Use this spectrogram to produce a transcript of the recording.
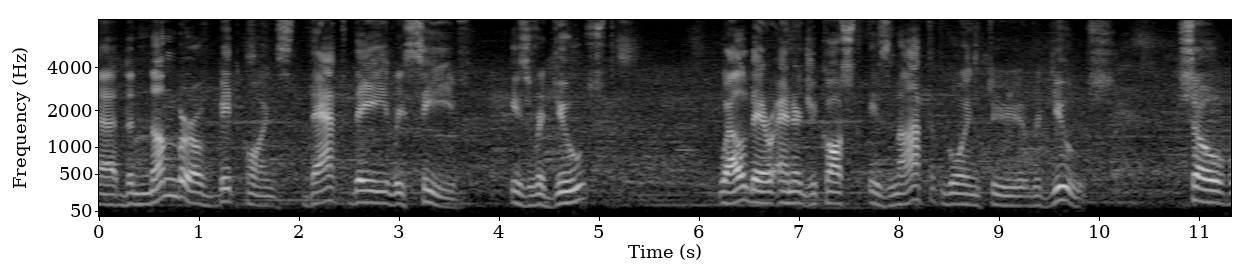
uh, the number of bitcoins that they receive is reduced, well, their energy cost is not going to reduce. So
